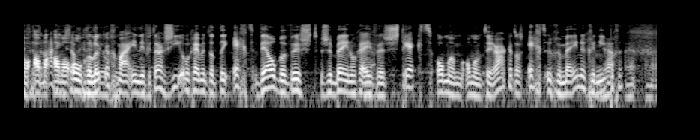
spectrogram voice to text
allemaal, allemaal ongelukkig. Maar in de vertraging zie je op een gegeven moment dat hij echt wel bewust zijn been nog even ja. strekt om hem, om hem te raken. Het was echt een gemene, geniepige. Ja, ja,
